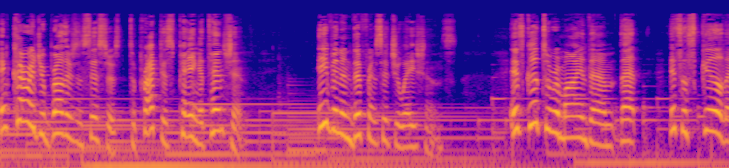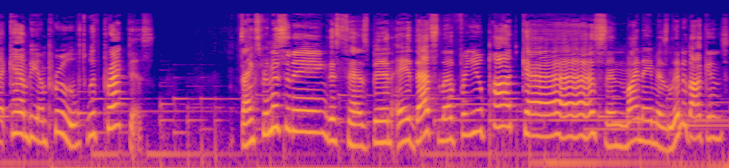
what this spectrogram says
Encourage your brothers and sisters to practice paying attention, even in different situations. It's good to remind them that it's a skill that can be improved with practice. Thanks for listening. This has been a That's Love for You podcast. And my name is Linda Dawkins.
